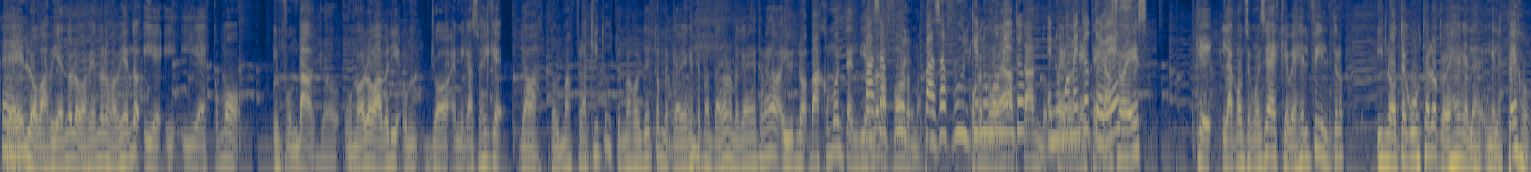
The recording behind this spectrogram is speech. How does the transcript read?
que lo vas viendo, lo vas viendo, lo vas viendo y, y- y es como infundado. Yo, uno lo va a abrir, un- yo en mi caso es que ya va, estoy más flaquito, estoy más gordito, me queda bien este pantalón, no me queda bien este pantalón y no, vas como entendiendo Pasa la full, forma. pasa full que Porque en un me voy momento, adaptando, en un momento este te caso ves. es que la consecuencia es que ves el filtro y no te gusta lo que ves en el, en el espejo,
